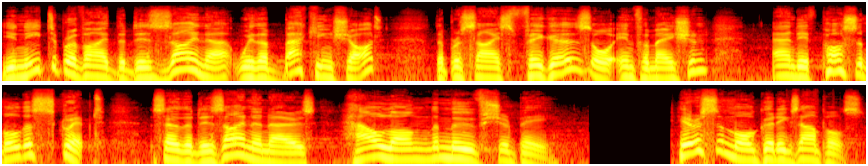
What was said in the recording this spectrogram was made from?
You need to provide the designer with a backing shot, the precise figures or information, and if possible, the script, so the designer knows how long the move should be. Here are some more good examples.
